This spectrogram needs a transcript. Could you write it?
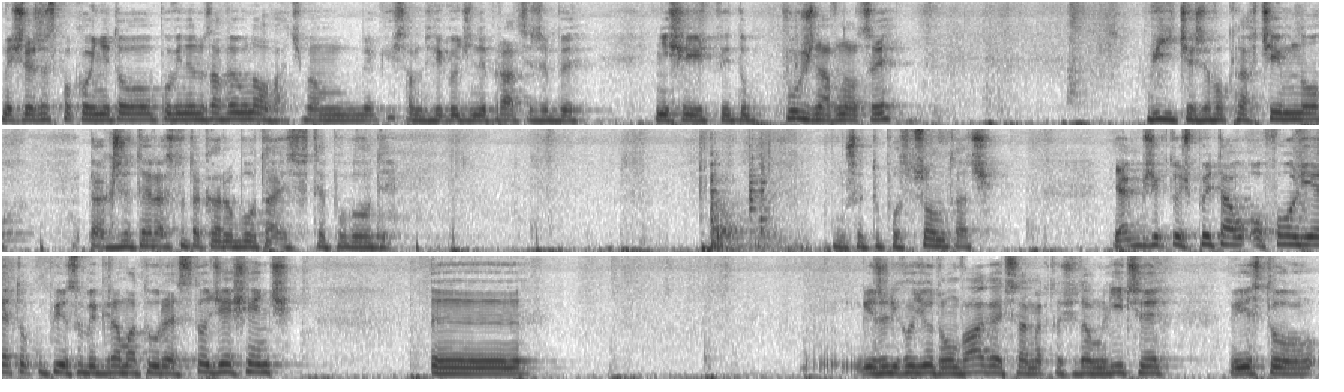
Myślę, że spokojnie to powinienem zawełnować. Mam jakieś tam dwie godziny pracy, żeby nie siedzieć tutaj późna w nocy. Widzicie, że w oknach ciemno, także teraz to taka robota jest w te pogody. Muszę tu posprzątać. Jakby się ktoś pytał o folię, to kupiłem sobie gramaturę 110. Yy, jeżeli chodzi o tą wagę, czy tam jak to się tam liczy, jest to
